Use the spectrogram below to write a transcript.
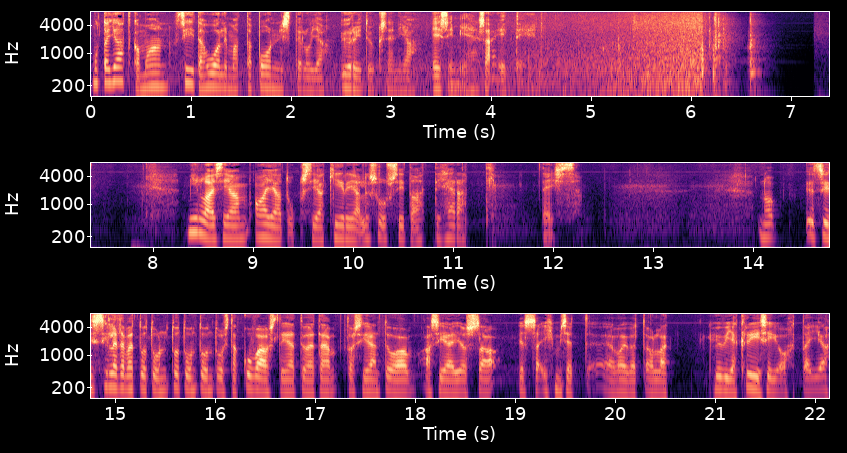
mutta jatkamaan siitä huolimatta ponnisteluja yrityksen ja esimiehensä eteen? Millaisia ajatuksia kirjallisuussitaatti herätti teissä? No siis sillä tavalla tutun, tutun tuntuista kuvausta ja tuota, tosiaan tuo asia, jossa, jossa ihmiset voivat olla hyviä kriisijohtajia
